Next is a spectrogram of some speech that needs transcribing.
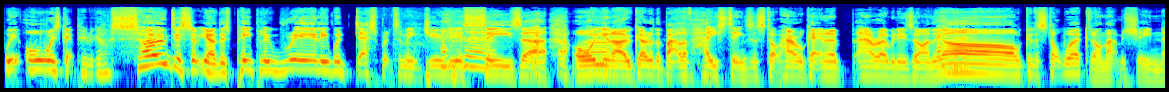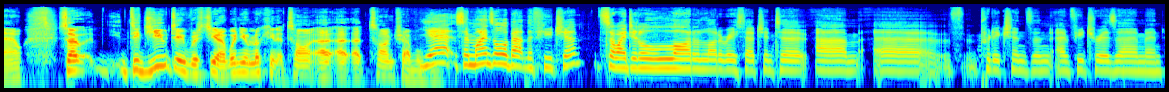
we always get people go so dis. You know, there's people who really were desperate to meet Julius Caesar, or you know, go to the Battle of Hastings and stop Harold getting an arrow in his eye, and think, oh, I'm going to stop working on that machine now. So, did you do? You know, when you're looking at time uh, at- at time travel, Yeah, so mine's all about the future. So I did a lot, a lot of research into um, uh, predictions and, and futurism, and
